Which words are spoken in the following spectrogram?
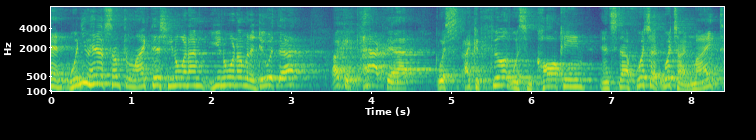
And when you have something like this, you know what I'm you know what I'm going to do with that? I could pack that with I could fill it with some caulking and stuff, which I which I might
